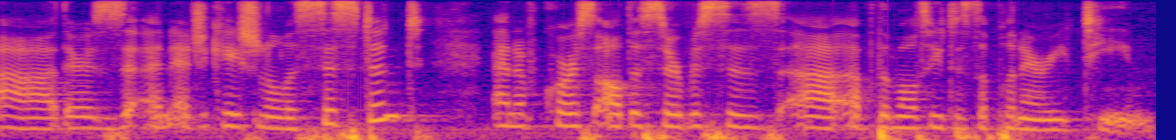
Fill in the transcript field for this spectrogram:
uh, there's an educational assistant, and of course, all the services uh, of the multidisciplinary team.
